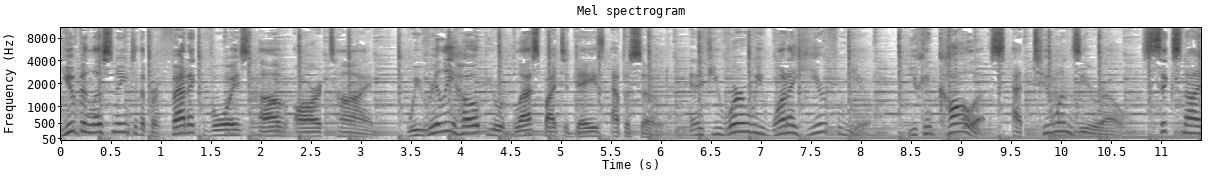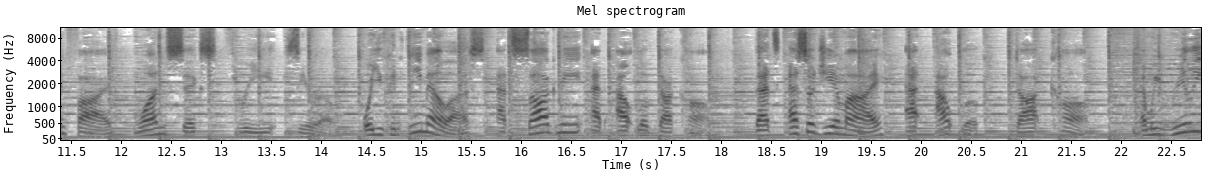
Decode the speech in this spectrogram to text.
You've been listening to the prophetic voice of our time. We really hope you were blessed by today's episode. And if you were, we want to hear from you. You can call us at 210 695 1630, or you can email us at sogmi at outlook.com. That's S O G M I at outlook.com. And we really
